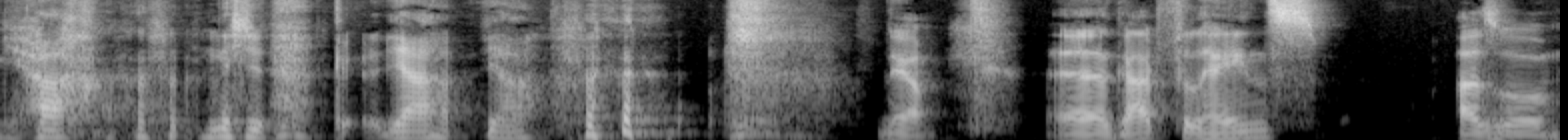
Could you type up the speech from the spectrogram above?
Ja, nicht, ja, ja. ja. Äh, Guard Phil Haynes, also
